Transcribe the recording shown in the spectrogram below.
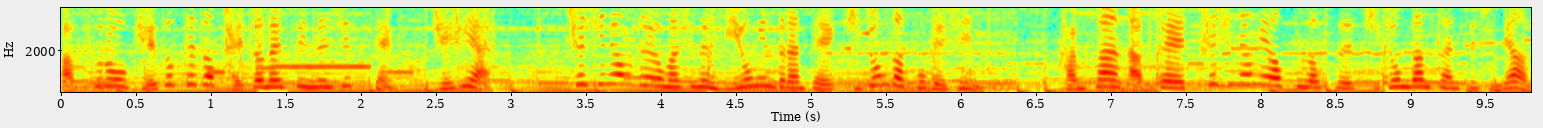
앞으로 계속해서 발전할 수 있는 시스템 개해야 최신형 사용하시는 미용인들한테 기존 갖고 계신 간판 앞에 최신형 에어 플러스 기존 간판 쓰시면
